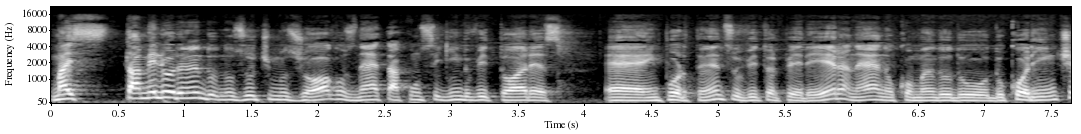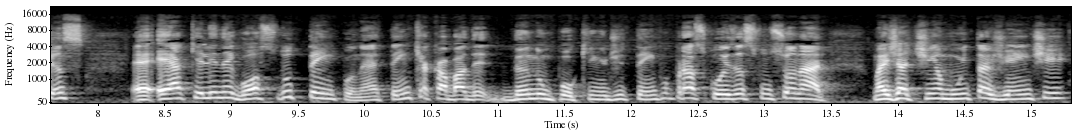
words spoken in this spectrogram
Mas está melhorando nos últimos jogos, né? Está conseguindo vitórias é, importantes, o Vitor Pereira, né, no comando do, do Corinthians. É, é, aquele negócio do tempo, né? Tem que acabar de, dando um pouquinho de tempo para as coisas funcionarem. Mas já tinha muita gente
